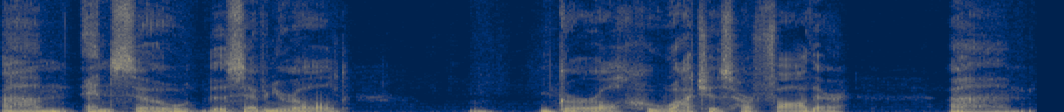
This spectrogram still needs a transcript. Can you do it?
um, and so the seven year old girl who watches her father um,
